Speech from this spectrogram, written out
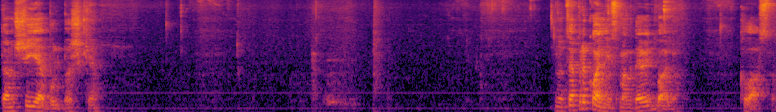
Там ще є бульбашки. Ну це прикольний смак, 9 балів. Класно.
